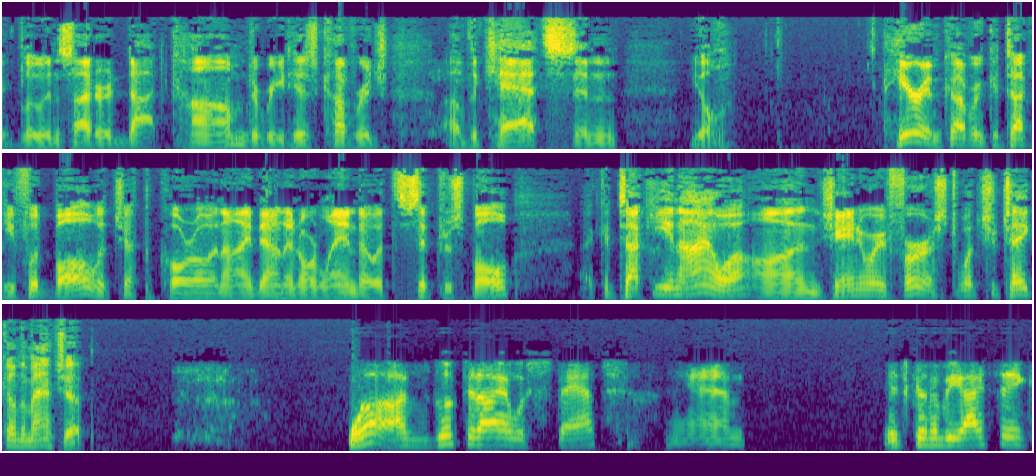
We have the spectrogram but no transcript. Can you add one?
BigBlueInsider.com to read his coverage of the Cats, and you'll hear him covering Kentucky football with Jeff Piecoro and I down in Orlando at the Citrus Bowl. Uh, Kentucky and Iowa on January 1st. What's your take on the matchup? Well, I've looked at Iowa's stats, and it's going to be, I think,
